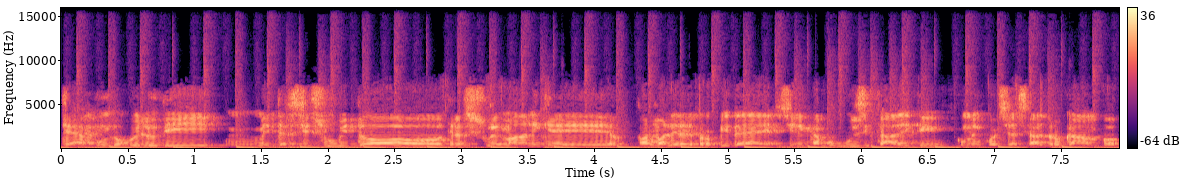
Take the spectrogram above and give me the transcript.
che è appunto quello di mettersi subito, tirarsi sulle maniche e far valere le proprie idee, sia in campo musicale che come in qualsiasi altro campo.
